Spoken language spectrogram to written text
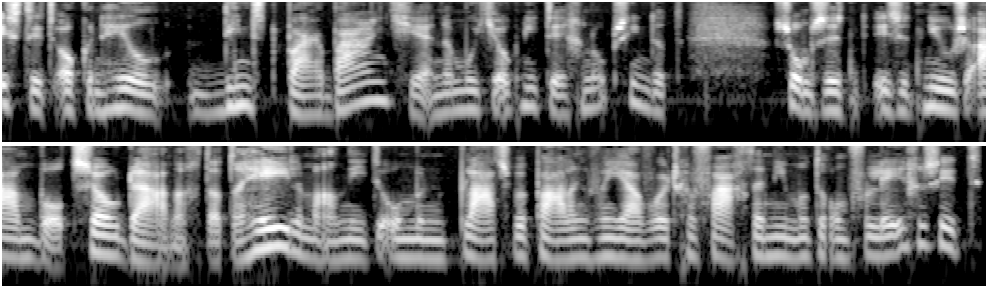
is dit ook een heel dienstbaar baantje. En dan moet je ook niet tegenop zien dat soms is het nieuwsaanbod zodanig dat er helemaal niet om een plaatsbepaling van jou wordt gevraagd en niemand erom verlegen zit.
